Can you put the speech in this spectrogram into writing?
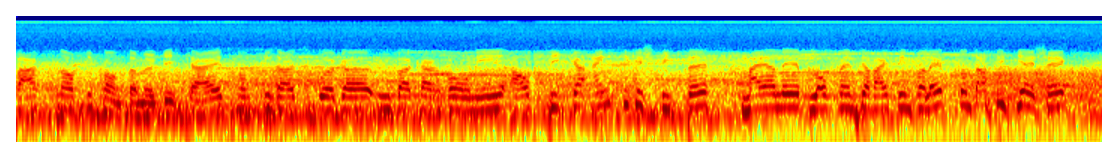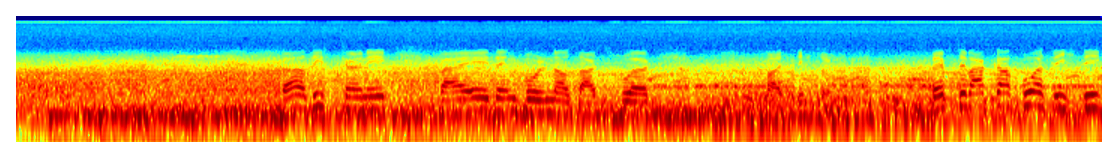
warten auf die Kontermöglichkeit und die Salzburger über Carboni auf Dicker, einzige Spitze. Meierle blockt, wenn ja weiterhin verletzt und das ist Jeschek. Das ist König bei den Bullen aus Salzburg deutlich zurück. FC Wacker vorsichtig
